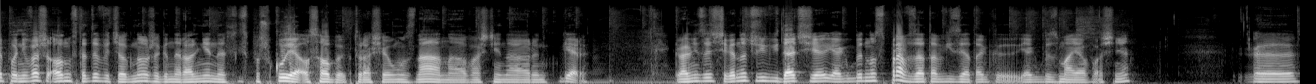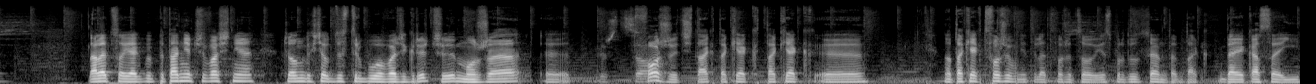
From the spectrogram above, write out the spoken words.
Y, ponieważ on wtedy wyciągnął, że generalnie Netflix poszukuje osoby, która się zna na właśnie na rynku gier. Generalnie coś ciekawe, no czyli widać się jakby no sprawdza ta wizja tak y, jakby z maja właśnie. E, ale co, jakby pytanie, czy właśnie, czy on by chciał dystrybuować gry, czy może co? tworzyć, tak? Tak jak, tak jak, e, no tak jak tworzy, nie tyle tworzy, co jest producentem, tak? Daje kasę i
